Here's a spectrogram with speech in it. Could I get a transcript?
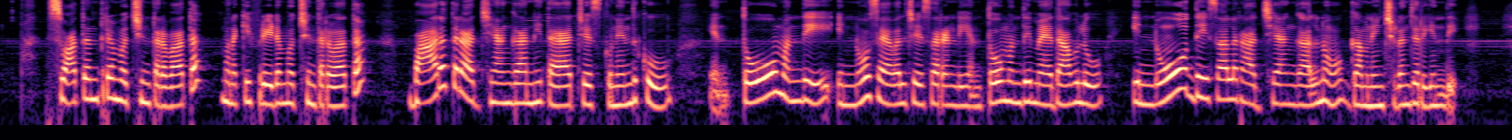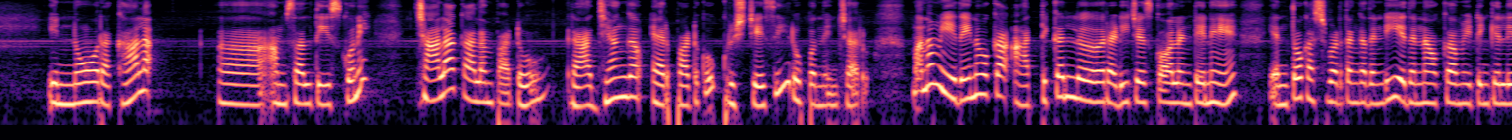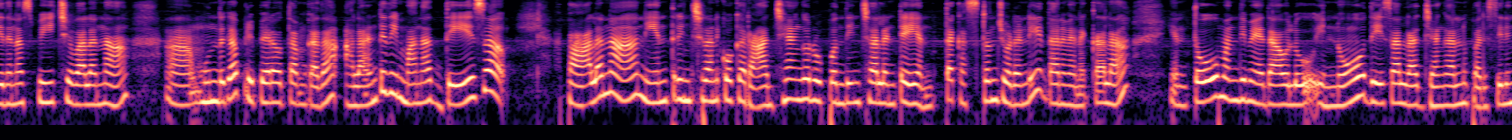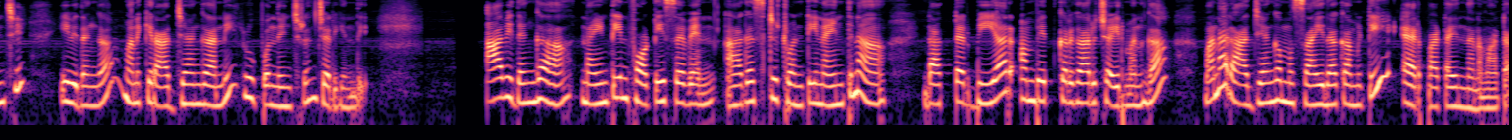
స్వాతంత్ర్యం వచ్చిన తర్వాత మనకి ఫ్రీడమ్ వచ్చిన తర్వాత భారత రాజ్యాంగాన్ని తయారు చేసుకునేందుకు ఎంతోమంది ఎన్నో సేవలు చేశారండి. ఎంతోమంది మేధావులు ఎన్నో దేశాల రాజ్యాంగాలను గమనించడం జరిగింది. ఎన్నో రకాల అంశాలు తీసుకొని చాలా కాలం పాటు రాజ్యాంగం ఏర్పాటుకు కృషి చేసి రూపొందించారు. మనం ఏదైనా ఒక ఆర్టికల్ రెడీ చేసుకోవాలంటేనే ఎంతో కష్టపడతాం కదండి. ఏదైనా ఒక మీటింగ్కి వెళ్ళి ఏదైనా స్పీచ్ ఇవ్వాలన్నా ముందుగా ప్రిపేర్ అవుతాం కదా. అలాంటిది మన దేశ పాలన నియంత్రించడానికి ఒక రాజ్యాంగం రూపొందించాలంటే ఎంత కష్టం చూడండి. దాని వెనకాల ఎంతోమంది మేధావులు ఎన్నో దేశాల రాజ్యాంగాలను పరిశీలించి ఈ విధంగా మనకి రాజ్యాంగాన్ని రూపొందించడం జరిగింది. ఆ విధంగా nineteen forty seven August twenty నైన్త్న doctor B R Ambedkar గారు చైర్మన్గా మన రాజ్యాంగ ముసాయిదా కమిటీ ఏర్పాటైందనమాట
